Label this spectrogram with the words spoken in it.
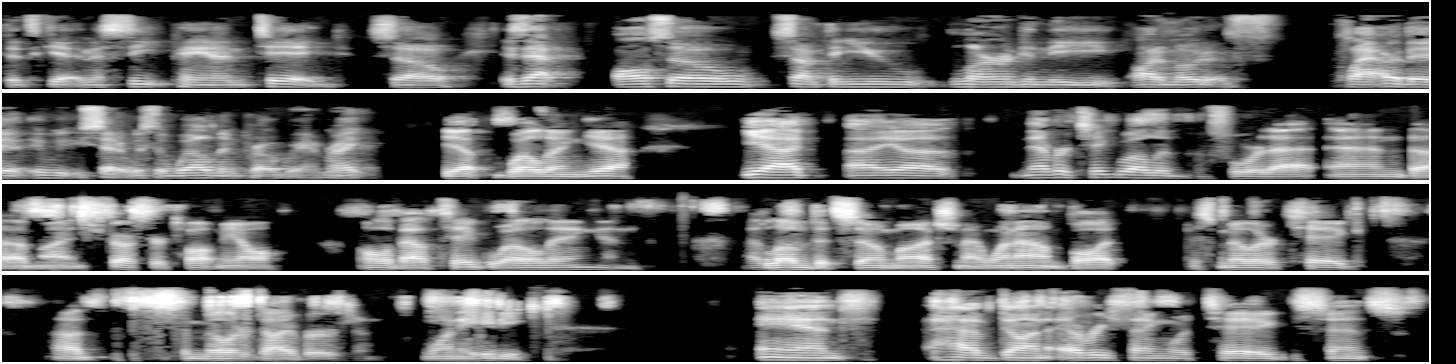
that's getting a seat pan tigged. So is that also something you learned in the automotive class, or the it, you said it was the welding program, right? Yep, welding. Yeah, yeah. I I uh, never TIG welded before that, and uh, my instructor taught me all all about TIG welding, and I loved it so much. And I went out and bought this Miller TIG, uh, the Miller Diversion 180, and have done everything with TIG since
